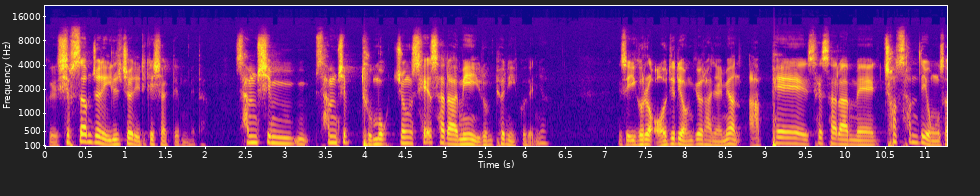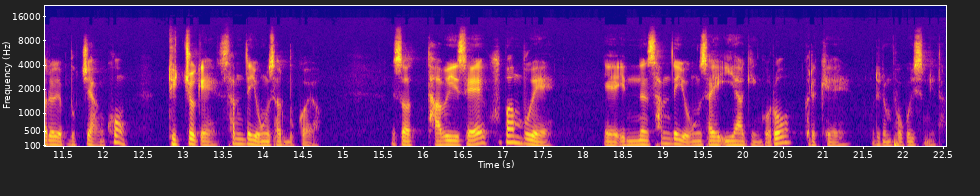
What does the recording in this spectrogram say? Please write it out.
그 13절의 1절이 이렇게 시작됩니다. 30 32목 중 세 사람이 이런 편이 있거든요. 그래서 이거를 어디로 연결하냐면 앞에 세 사람의 첫 3대 용사를 묶지 않고 뒤쪽에 3대 용사로 묶어요. 그래서 다윗의 후반부에 있는 3대 용사의 이야기인 거로 그렇게 우리는 보고 있습니다.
